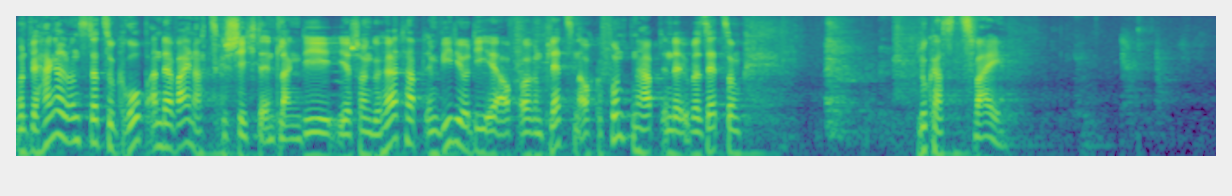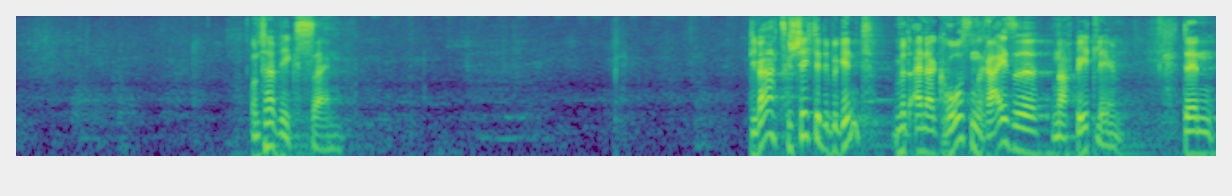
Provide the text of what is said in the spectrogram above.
Und wir hangeln uns dazu grob an der Weihnachtsgeschichte entlang, die ihr schon gehört habt im Video, die ihr auf euren Plätzen auch gefunden habt in der Übersetzung. Lukas 2. Unterwegs sein. Die Weihnachtsgeschichte, die beginnt mit einer großen Reise nach Bethlehem. Denn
